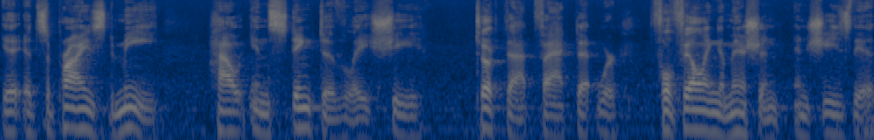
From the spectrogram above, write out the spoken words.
it, it surprised me how instinctively she took that fact that we're fulfilling a mission and she's the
